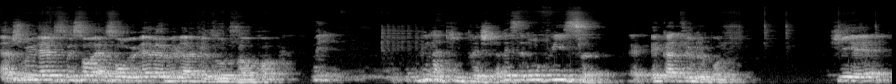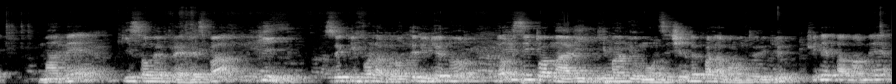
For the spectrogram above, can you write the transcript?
Un jour, elles, sont, elles, sont, venues- elle est venue avec les autres enfants. Mais, lui là qui prêche, mais c'est mon fils. Et, et qu'a-t-il répondu Qui est ma mère Qui sont mes frères, n'est-ce pas? Qui? Ceux qui font la volonté de Dieu, non? Donc, si toi, Marie, qui m'a mis au monde, si tu ne fais pas la volonté de Dieu, tu n'es pas ma mère.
